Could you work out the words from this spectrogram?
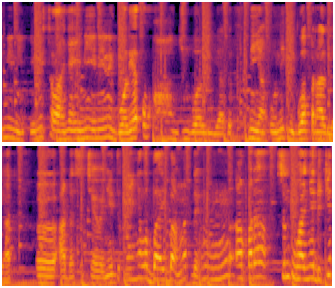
Gini nih, ini celahnya ini ini ini gua lihat, oh anjing gua lihat tuh. Nih yang unik nih gua pernah lihat eh, ada si ceweknya itu kayaknya lebay banget deh. Hmm. Eh, padahal sentuhannya dikit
